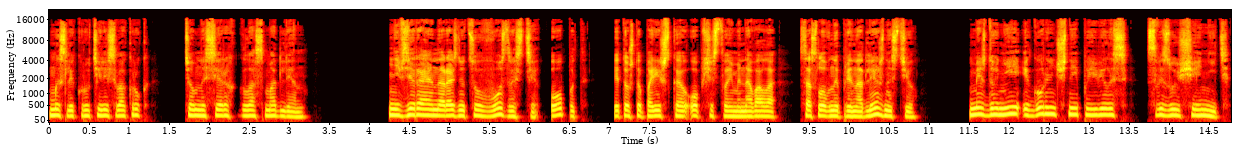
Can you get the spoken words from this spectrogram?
Мысли крутились вокруг темно-серых глаз Мадлен. Невзирая на разницу в возрасте, опыт и то, что парижское общество именовало сословной принадлежностью, между ней и горничной появилась связующая нить.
